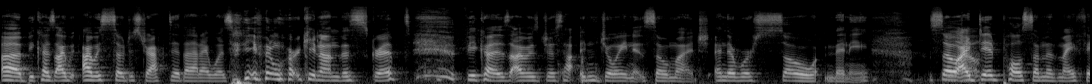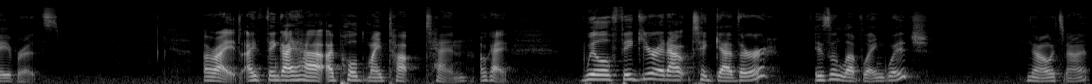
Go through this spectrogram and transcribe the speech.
uh, because I, I was so distracted that I wasn't even working on the script because I was just ha- enjoying it so much, and there were so many. So I did pull some of my favorites. All right, I think I ha- I pulled my top ten. Okay, we'll figure it out together is a love language. No, it's not.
